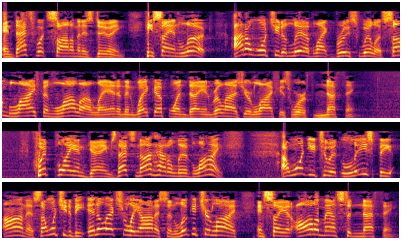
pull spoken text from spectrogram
and that's what Solomon is doing. He's saying, look. I don't want you to live like Bruce Willis, some life in la la land, and then wake up one day and realize your life is worth nothing. Quit playing games. That's not how to live life. I want you to at least be honest. I want you to be intellectually honest and look at your life and say it all amounts to nothing.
